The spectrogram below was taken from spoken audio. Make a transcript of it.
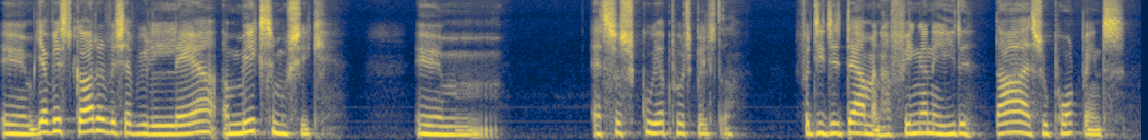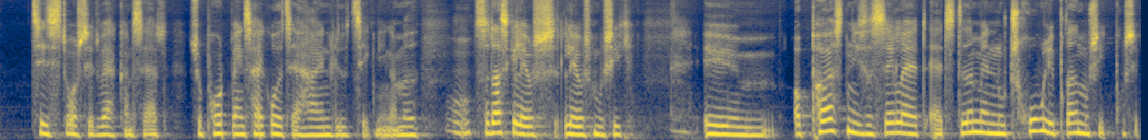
Øhm, jeg vidste godt, at hvis jeg ville lære at mixe musik, øhm, at så skulle jeg på et spilsted. Fordi det er der, man har fingrene i det. Der er supportbands til stort set hver koncert. Supportbands har ikke råd til at have en lydtekniker med. Mm. Så der skal laves, laves musik. Øhm, og posten i sig selv er et, er et sted med en utrolig bred musikprofil.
